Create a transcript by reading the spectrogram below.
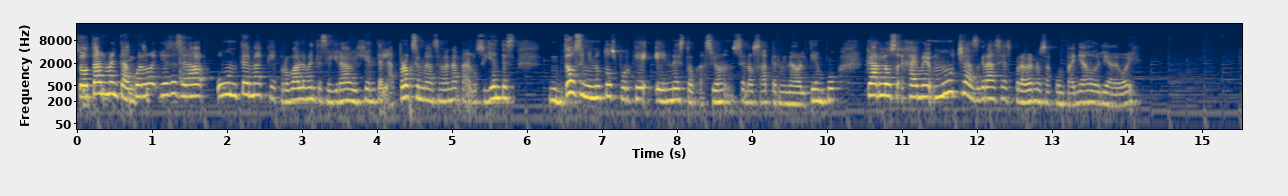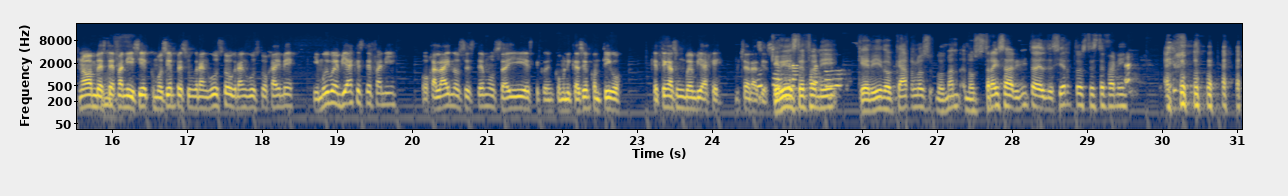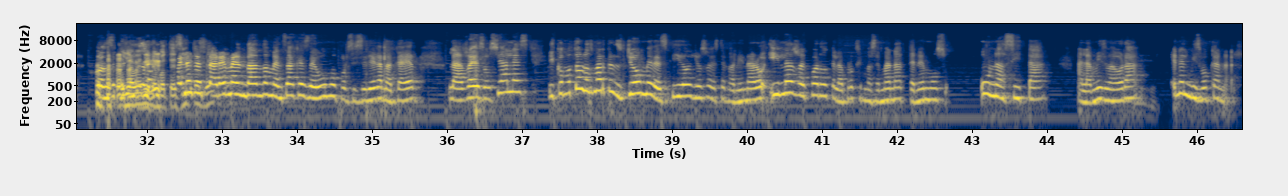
Totalmente de acuerdo. Y ese será un tema que probablemente seguirá vigente la próxima semana para los siguientes 12 minutos porque en esta ocasión se nos ha terminado el tiempo. Carlos, Jaime, muchas gracias por habernos acompañado el día de hoy. No, hombre, Stephanie, sí, como siempre es un gran gusto, gran gusto, Jaime. Y muy buen viaje, Stephanie. Ojalá y nos estemos ahí este, en comunicación contigo. Que tengas un buen viaje. Muchas gracias. Querida Stephanie, querido Carlos, nos, manda, nos traes a harinita del desierto, este Stephanie. les estaré mandando mensajes de humo por si se llegan a caer las redes sociales. Y como todos los martes, yo me despido. Yo soy Estefaninaro y les recuerdo que la próxima semana tenemos una cita a la misma hora en el mismo canal.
